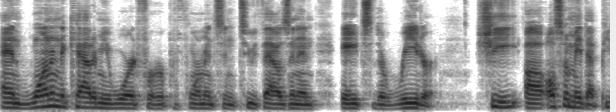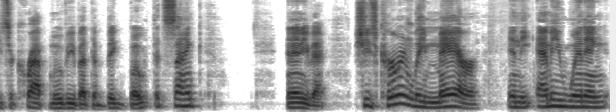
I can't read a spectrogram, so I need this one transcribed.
and won an Academy Award for her performance in 2008's The Reader. She uh, also made that piece of crap movie about the big boat that sank. In any event, She's currently Mare in the Emmy winning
